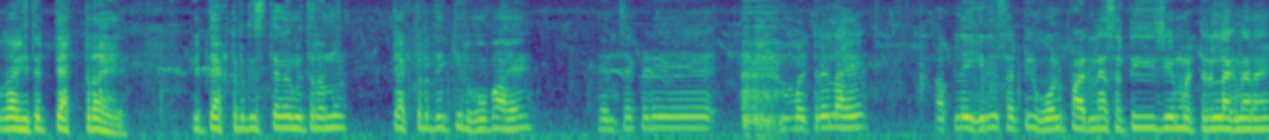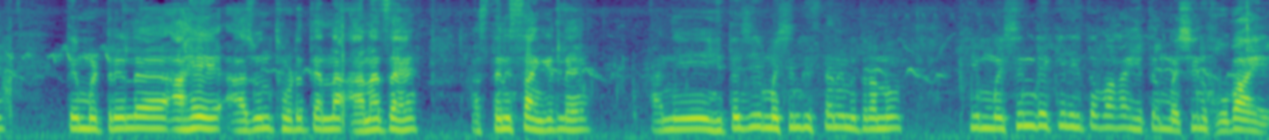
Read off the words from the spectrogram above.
बघा इथं ट्रॅक्टर आहे. हे ट्रॅक्टर दिसतं का मित्रांनो? ट्रॅक्टर देखील होप आहे. त्यांच्याकडे मटेरियल आहे. आपल्या हिरीसाठी होल पाडण्यासाठी जे मटेरियल लागणार आहे ते मटेरियल आहे अजून थोडं त्यांना आणायचं आहे असं त्यांनी सांगितलं आहे आणि इथं जी मशीन दिसते ना मित्रांनो ही मशीन देखील इथं बघा इथं मशीन उभा आहे.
